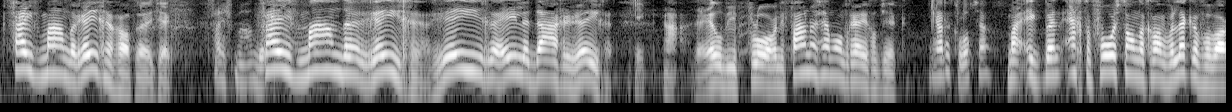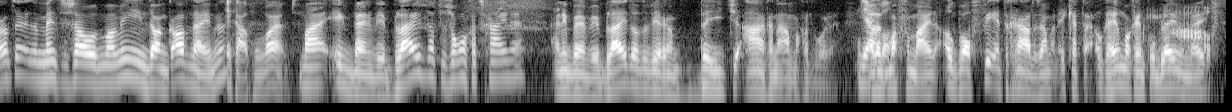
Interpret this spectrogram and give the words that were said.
vijf maanden regen gehad, eh, Jack. Vijf maanden. Vijf maanden regen. Regen, hele dagen regen. Nou, de heel die flora en die fauna is helemaal ontregeld, Jack. Ja, dat klopt, ja. Maar ik ben echt een voorstander gewoon van lekker verwarmd. De mensen zouden het maar meer in dank afnemen. Ik hou van warmte. Maar ik ben weer blij dat de zon gaat schijnen. En ik ben weer blij dat het weer een beetje aangenamer gaat worden. Ja, en dat mag voor mij ook wel 40 graden zijn. Maar ik heb daar ook helemaal geen problemen mee. Of-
